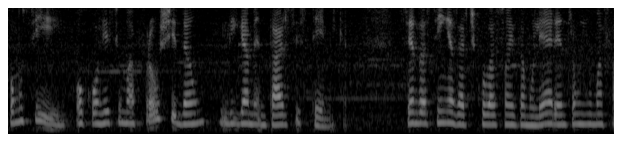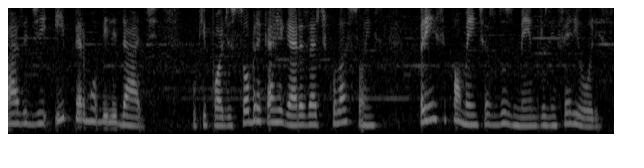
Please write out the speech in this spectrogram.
como se ocorresse uma frouxidão ligamentar sistêmica. Sendo assim, as articulações da mulher entram em uma fase de hipermobilidade, o que pode sobrecarregar as articulações, principalmente as dos membros inferiores,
